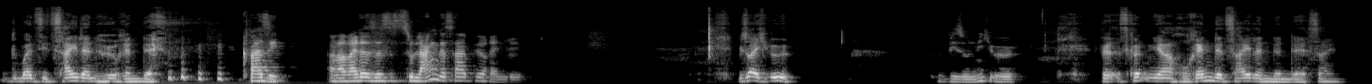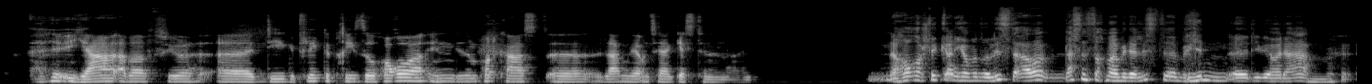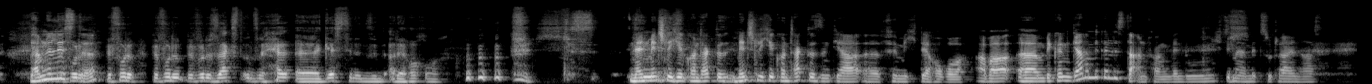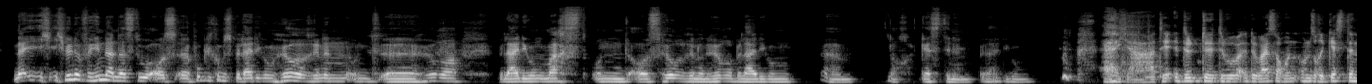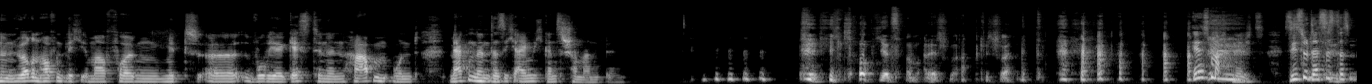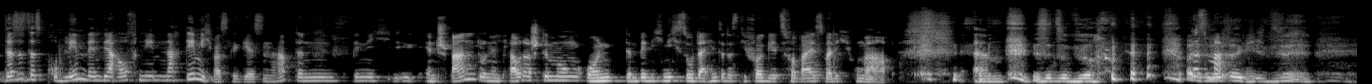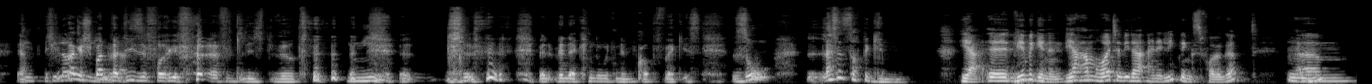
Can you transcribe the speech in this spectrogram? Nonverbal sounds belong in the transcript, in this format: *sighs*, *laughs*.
Du meinst die Zeilenhörende. *laughs* Quasi. Aber weil das, das ist zu lang, deshalb Hörende. Wieso eigentlich Ö? Wieso nicht Ö? Es könnten ja horrende Zeilendende sein. *laughs* Ja, aber für äh, die gepflegte Prise Horror in diesem Podcast äh, laden wir uns ja Gästinnen ein. Na, Horror steht gar nicht auf unserer Liste, aber lass uns doch mal mit der Liste beginnen, äh, die wir heute haben. Wir haben eine Bevor Liste. du, bevor du, bevor du, bevor du sagst, unsere Her äh, Gästinnen sind alle Horror. Nein, menschliche Kontakte, menschliche Kontakte sind ja äh, für mich der Horror. Aber ähm, wir können gerne mit der Liste anfangen, wenn du nichts Ich- mehr mitzuteilen hast. Na, ich, ich will nur verhindern, dass du aus äh, Publikumsbeleidigung Hörerinnen und äh, Hörerbeleidigung machst und aus Hörerinnen und Hörerbeleidigung ähm, noch Gästinnenbeleidigung. *laughs* Äh, ja, du, du, du, du weißt auch, un- unsere Gästinnen hören hoffentlich immer Folgen mit, äh, wo wir Gästinnen haben und merken dann, dass ich eigentlich ganz charmant bin. *laughs* Ich glaube, jetzt haben alle schon abgeschaltet. *laughs* Ja, es macht nichts. Siehst du, das ist das, das ist das Problem, wenn wir aufnehmen, nachdem ich was gegessen habe, dann bin ich äh, entspannt und in Plauderstimmung und dann bin ich nicht so dahinter, dass die Folge jetzt vorbei ist, weil ich Hunger habe. ähm, *laughs* Wir sind so wirr. Das *laughs* sind macht irgendwie nichts. wirr. Ja, Die- ich die bin Leute mal gespannt, wann das. diese Folge *laughs* veröffentlicht wird. nie. wenn, wenn der Knoten im Kopf weg ist. So, lass uns doch beginnen. Ja, äh, wir beginnen. Wir haben heute wieder eine Lieblingsfolge. Mhm. Ähm,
